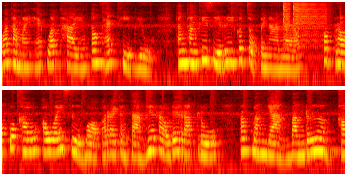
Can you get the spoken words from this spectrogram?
ว่าทำไมแอควัดไทยยังต้องแอคทีฟอยู่ ทั้งๆทที่ซีรีส์ก็จบไปนานแล้ว ก็เพราะพวกเขาเอาไว้สื่อบอกอะไรต่างๆ ให้เราได้รับรู้ เพราะบางอย่างบางเรื่องเขา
